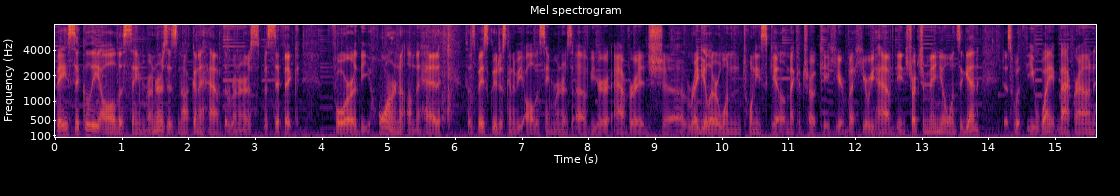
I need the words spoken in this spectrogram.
basically all the same runners. It's not going to have the runners specific for the horn on the head. So it's basically just going to be all the same runners of your average uh, regular 120 scale Mechatro kit here. But here we have the instruction manual once again, just with the white background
